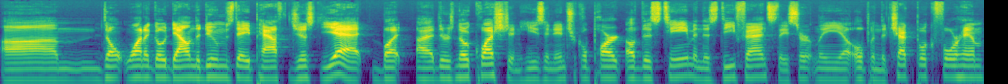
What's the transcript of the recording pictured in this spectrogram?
Um, don't want to go down the doomsday path just yet, but uh, there's no question he's an integral part of this team and this defense. They certainly uh, opened the checkbook for him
